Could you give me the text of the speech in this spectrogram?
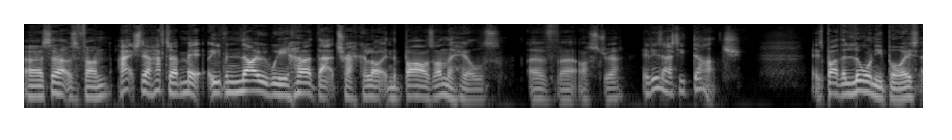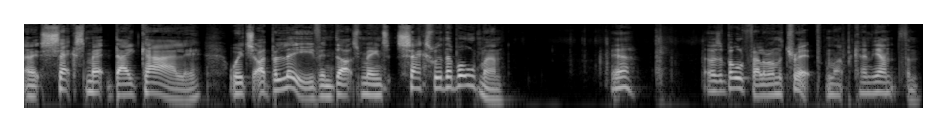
Uh, so that was fun. Actually, I have to admit, even though we heard that track a lot in the bars on the hills of uh, Austria, it is actually Dutch. It's by the Lorny Boys, and it's Sex met die Kale, which I believe in Dutch means sex with a bald man. Yeah. There was a bald fella on the trip, and that became the anthem.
